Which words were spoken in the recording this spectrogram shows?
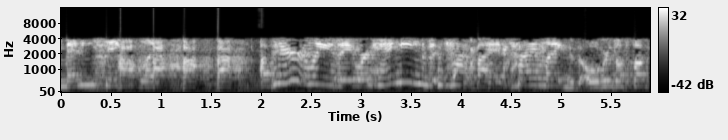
many things like apparently they were hanging the cat by its hind legs over the fucking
